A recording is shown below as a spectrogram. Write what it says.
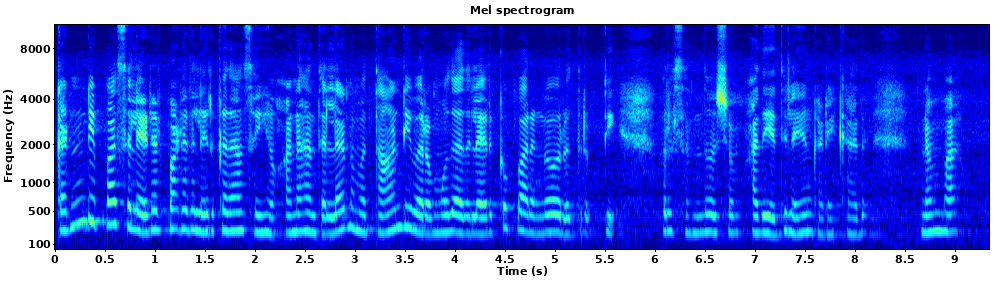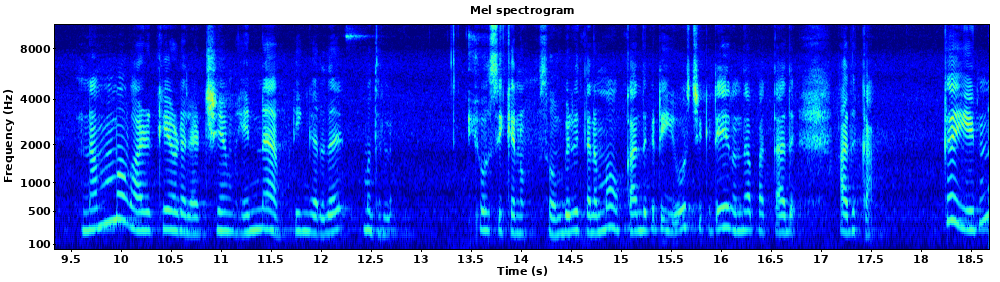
கண்டிப்பாக சில இடர்பாடுகள் இருக்க தான் செய்யும். ஆனால் அதெல்லாம் நம்ம தாண்டி வரும்போது அதில் இருக்க பாருங்கள் ஒரு திருப்தி ஒரு சந்தோஷம் அது எதுலேயும் கிடைக்காது. நம்ம நம்ம வாழ்க்கையோட லட்சியம் என்ன அப்படிங்கிறத முதல்ல யோசிக்கணும். சோம்பேறித்தனமாக உட்காந்துக்கிட்டு யோசிச்சுக்கிட்டே இருந்தால் பத்தாது. அதுக்காக என்ன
